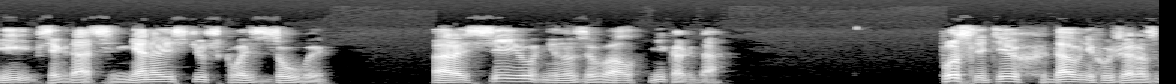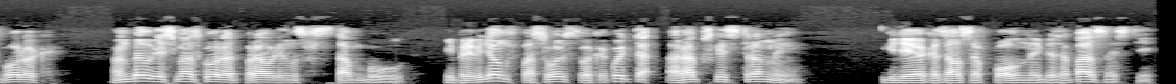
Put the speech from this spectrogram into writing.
и всегда с ненавистью сквозь зубы а Россию не называл никогда. После тех давних уже разборок он был весьма скоро отправлен в Стамбул и приведен в посольство какой-то арабской страны, где оказался в полной безопасности,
